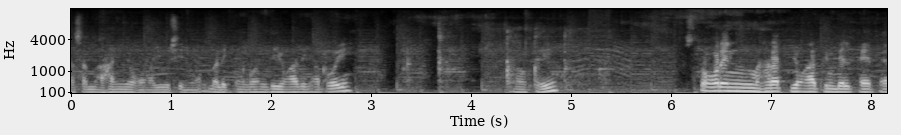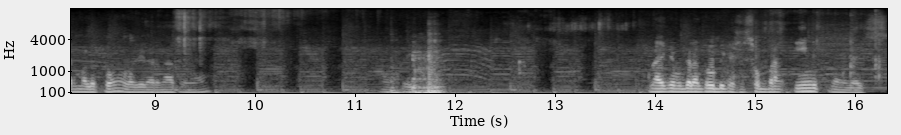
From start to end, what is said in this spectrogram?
Samahan nyo kung ayusin yan. Balik ng konti yung ating apoy. Okay. Gusto ko rin masarap yung ating bell pepper malutong. Lagyan na rin natin yan. Okay. Lagyan mo dalang tubig kasi sobrang init na guys.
